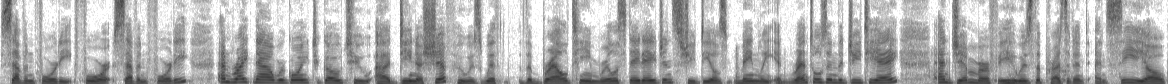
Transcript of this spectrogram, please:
740 4740. And right now we're going to go to uh, Dena Shiff, who is with the Brell Team Real Estate Agents. She deals mainly in rentals in the GTA. And Jim Murphy, who is the president and CEO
